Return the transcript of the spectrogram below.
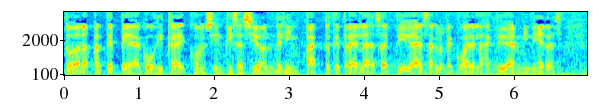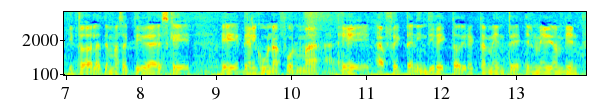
toda la parte pedagógica de concientización del impacto que trae las actividades agropecuarias, las actividades mineras y todas las demás actividades que eh, de alguna forma eh, afectan indirecta o directamente el medio ambiente.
